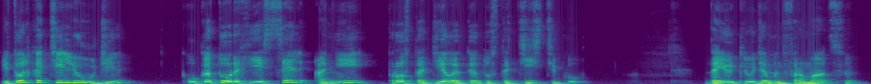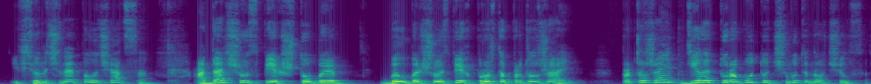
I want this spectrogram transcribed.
И только те люди, у которых есть цель, они просто делают эту статистику, дают людям информацию, и все начинает получаться. А дальше успех, чтобы был большой успех, просто продолжай. Продолжай делать ту работу, чему ты научился.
